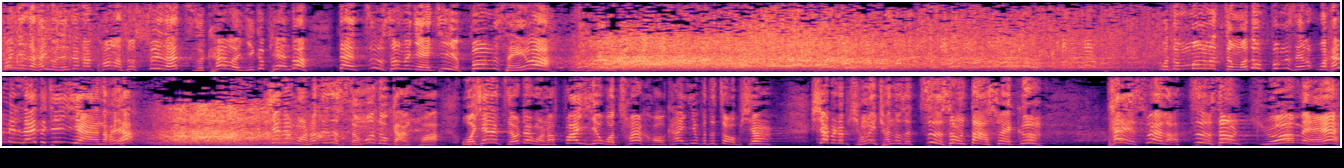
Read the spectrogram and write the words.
关键是还有人在那夸了，说虽然只看了一个片段，但自身的演技封神了。我都懵了，怎么都封神了？我还没来得及演呢呀！现在网上真是什么都敢夸。我现在只要在网上发一些我穿好看衣服的照片，下边的评论全都是智胜大帅哥，太帅了，智胜绝美。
